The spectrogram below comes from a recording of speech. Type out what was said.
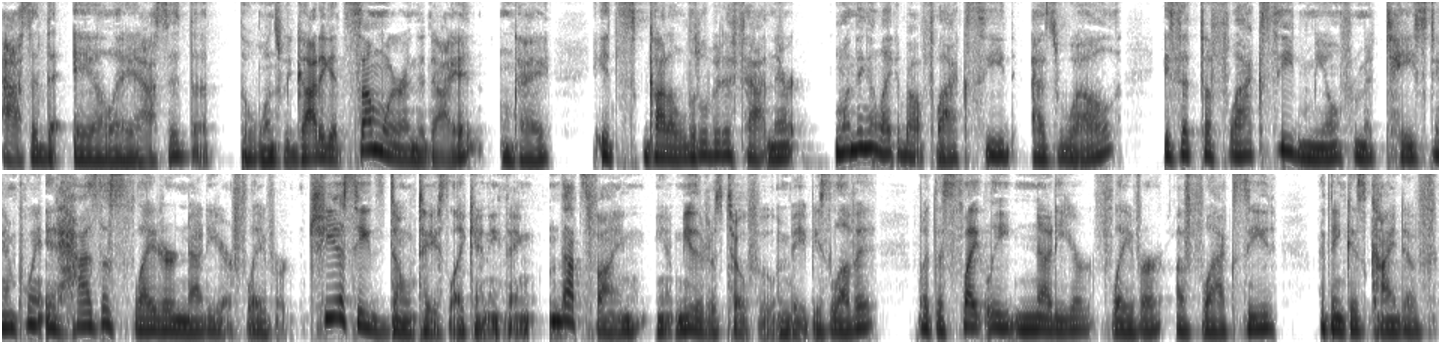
acid, the ALA acid, the, the ones we got to get somewhere in the diet. Okay. It's got a little bit of fat in there. One thing I like about flaxseed as well is that the flaxseed meal, from a taste standpoint, it has a slighter, nuttier flavor. Chia seeds don't taste like anything. That's fine. You know, neither does tofu, and babies love it. But the slightly nuttier flavor of flaxseed, I think, is kind of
